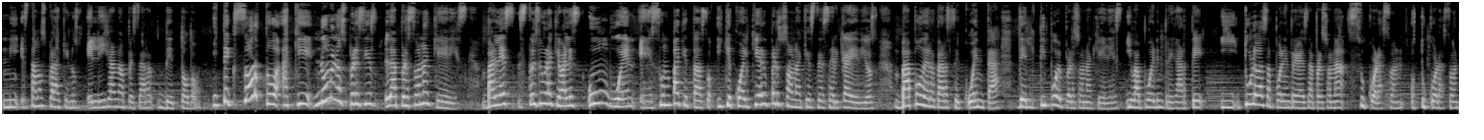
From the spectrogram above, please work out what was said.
ni estamos para que nos elijan a pesar de todo. Y te exhorto a que no menosprecies la persona que eres vales, estoy segura que vales un buen, es un paquetazo y que cualquier persona que esté cerca de Dios va a poder darse cuenta del tipo de persona que eres y va a poder entregarte y tú le vas a poder entregar a esa persona su corazón o tu corazón.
